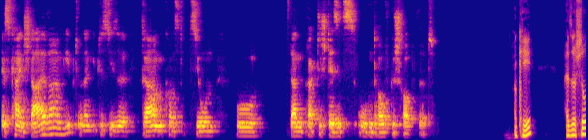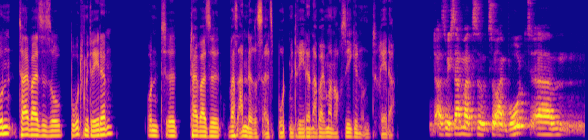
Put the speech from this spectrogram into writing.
es keinen Stahlrahmen gibt und dann gibt es diese Rahmenkonstruktion, wo dann praktisch der Sitz oben drauf geschraubt wird. Okay. Also schon teilweise so Boot mit Rädern und äh, teilweise was anderes als Boot mit Rädern, aber immer noch Segeln und Räder. Also ich sag mal, zu, zu einem Boot ähm,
